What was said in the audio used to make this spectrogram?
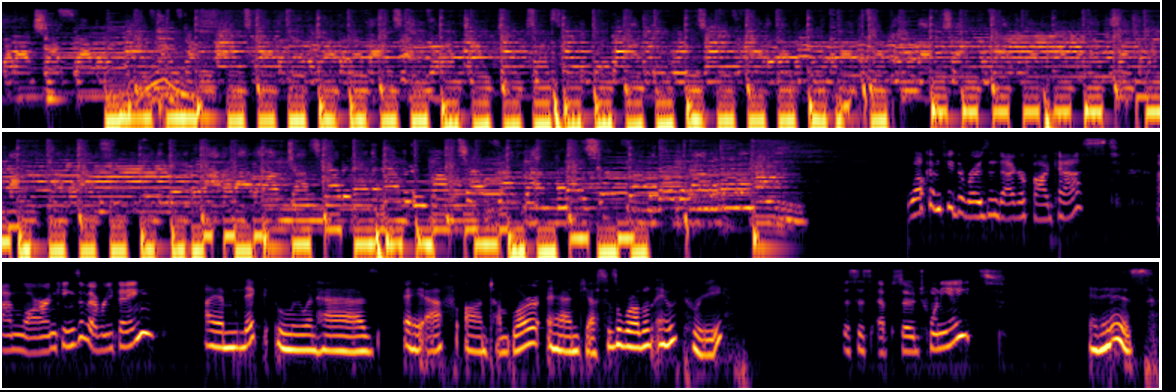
Welcome to the Rose and Dagger podcast. I'm Lauren, Kings of Everything. I am Nick. Lewin has AF on Tumblr and Yes is a World on AO3. This is episode 28. It is.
